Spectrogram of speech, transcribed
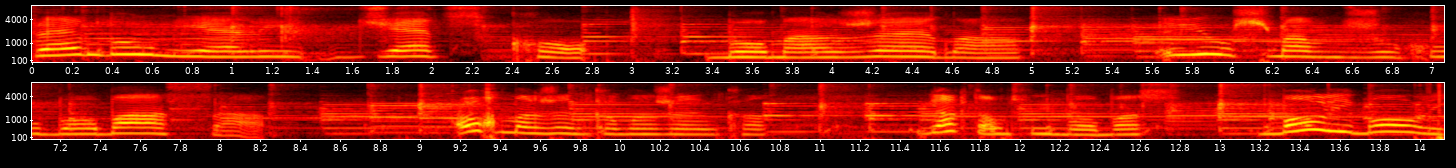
Będą mieli dziecko, bo Marzena już ma w brzuchu Bobasa. Och, Marzenka, Marzenka, jak tam twój Bobas? Boli, boli.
